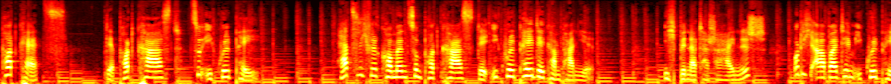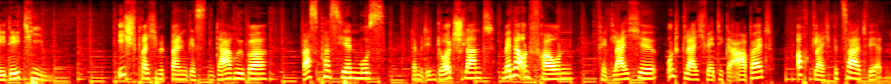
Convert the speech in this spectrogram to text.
Podcasts, der Podcast zu Equal Pay. Herzlich willkommen zum Podcast der Equal Pay Day Kampagne. Ich bin Natascha Heinisch und ich arbeite im Equal Pay Day Team. Ich spreche mit meinen Gästen darüber, was passieren muss, damit in Deutschland Männer und Frauen für gleiche und gleichwertige Arbeit auch gleich bezahlt werden.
